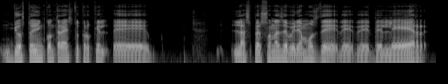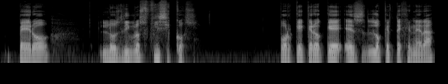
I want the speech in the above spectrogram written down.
yo estoy en contra de esto. Creo que eh, las personas deberíamos de, leer, pero los libros físicos. Porque creo que es lo que te genera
